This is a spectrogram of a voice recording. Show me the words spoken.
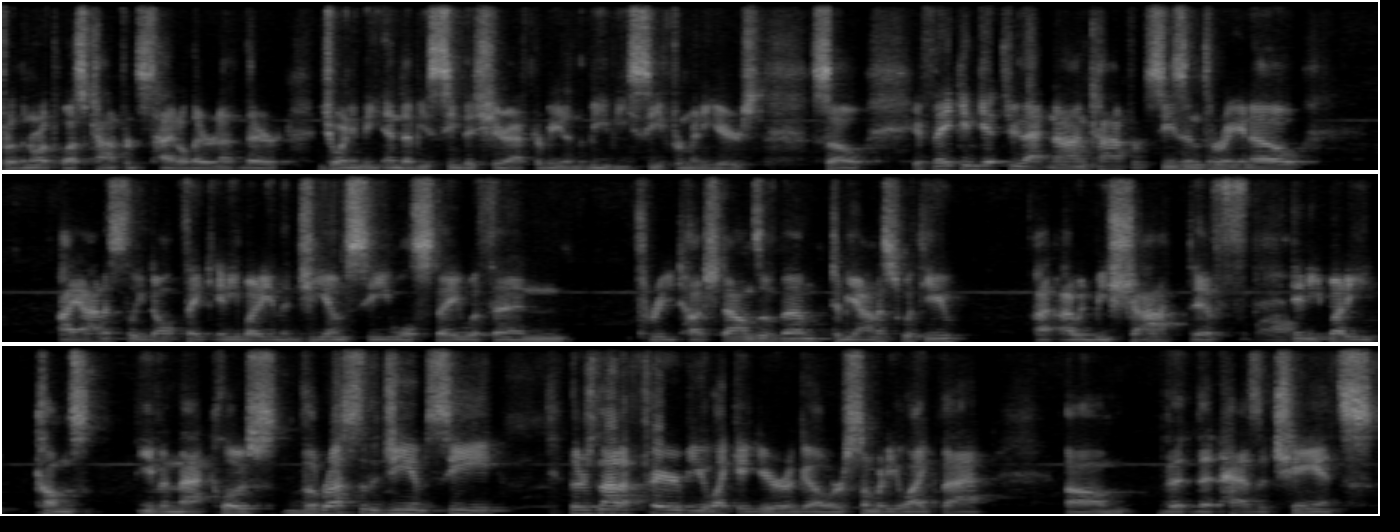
for the Northwest Conference title. They're not, they're joining the NWC this year after being in the BBC for many years. So if they can get through that non-conference season three and zero, I honestly don't think anybody in the GMC will stay within three touchdowns of them. To be honest with you, I, I would be shocked if Wow. anybody comes even that close. The rest of the GMC, there's not a Fairview like a year ago or somebody like that um, that that has a chance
